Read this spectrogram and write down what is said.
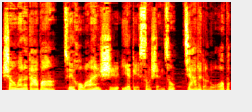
上完了大棒，最后王安石也给宋神宗加了个萝卜：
